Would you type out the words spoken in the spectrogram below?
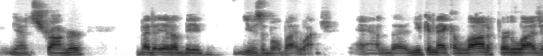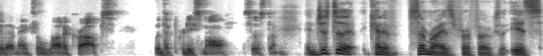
you know, stronger, but it'll be usable by lunch. And uh, you can make a lot of fertilizer that makes a lot of crops with a pretty small system. And just to kind of summarize for folks, it's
